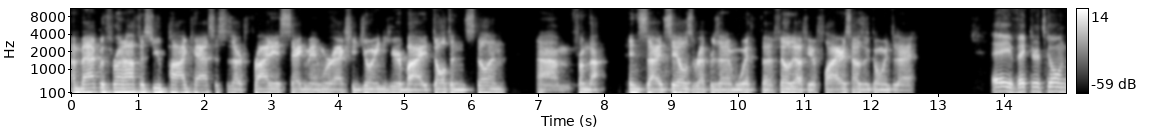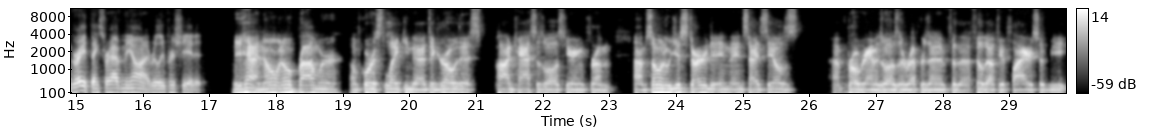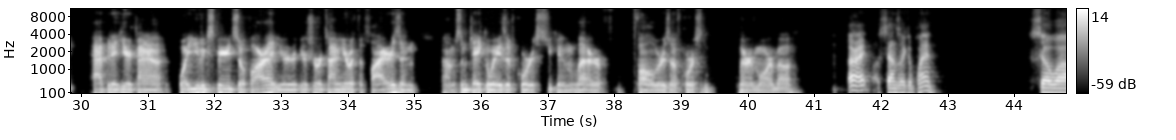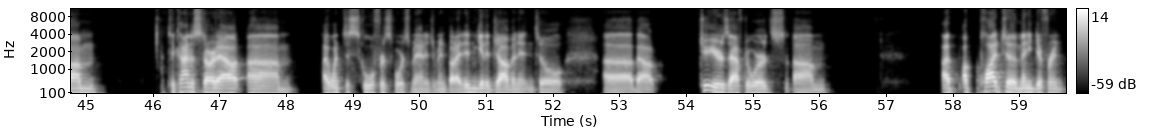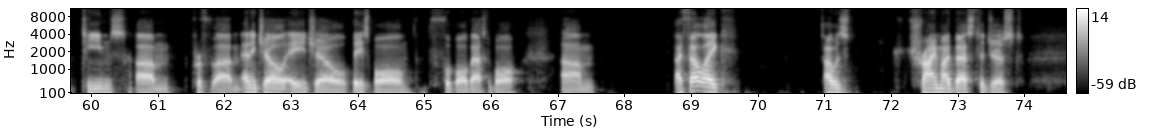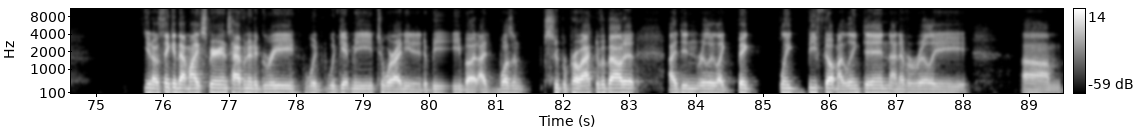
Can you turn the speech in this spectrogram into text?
I'm back with Front Office U podcast. This is our Friday segment. We're actually joined here by Dalton Spillan um, from the inside sales representative with the Philadelphia Flyers. How's it going today? Hey, Victor, it's going great. Thanks for having me on. I really appreciate it. Yeah, no, no problem. We're of course liking to to grow this podcast as well as hearing from um, someone who just started in the inside sales uh, program as well as a representative for the Philadelphia Flyers. So, I'd be happy to hear kind of what you've experienced so far at your your short time here with the Flyers and um, some takeaways. Of course, you can let our followers, of course, learn more about. All right, sounds like a plan. So, um, to kind of start out, um, I went to school for sports management, but I didn't get a job in it until uh, about two years afterwards. Um, I applied to many different teams, um, um, NHL, AHL, baseball, football, basketball. Um, I felt like I was trying my best to just, you know, thinking that my experience having a degree would would get me to where I needed to be, but I wasn't super proactive about it. I didn't really like big link beefed up my LinkedIn. I never really um,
